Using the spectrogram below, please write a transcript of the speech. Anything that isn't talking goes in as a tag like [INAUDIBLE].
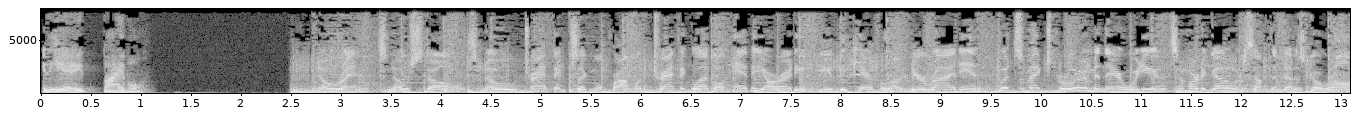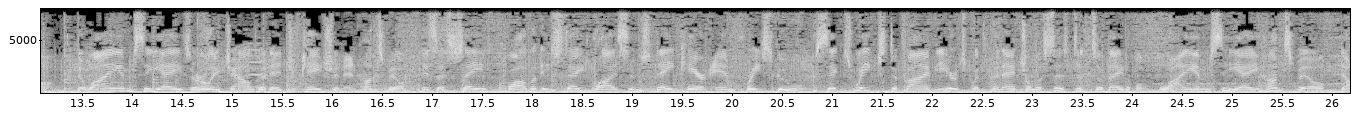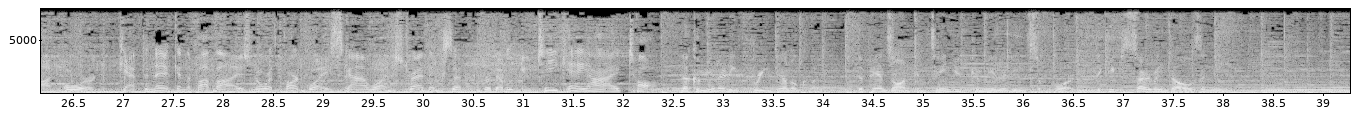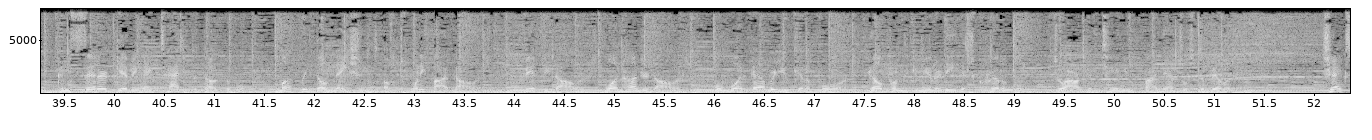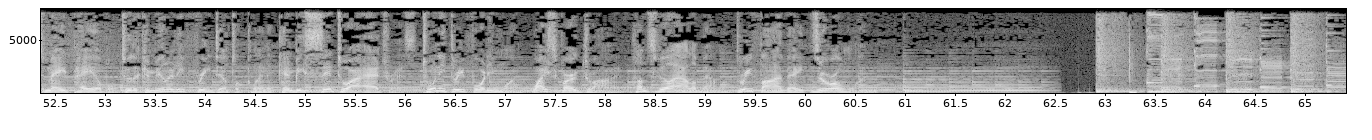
88 Bible. No wrecks, no stalls, no traffic signal problem. Traffic level heavy already. You be careful on your ride in. Put some extra room in there where you got somewhere to go if something does go wrong. The YMCA's early childhood education in Huntsville is a safe, quality, state licensed daycare and preschool. Six weeks to five years with financial assistance available. YMCAHuntsville.org. Captain Nick and the Popeyes North Parkway Skywatch Traffic Center for WTKI Talk. The Community Free Dental Clinic depends on continued community support to keep serving those in need. Consider giving a tax deductible monthly donations of $25, $50, $100, or whatever you can afford. Help from the community is critical to our continued financial stability. Checks made payable to the Community Free Dental Clinic can be sent to our address, 2341 Whitesburg Drive, Huntsville, Alabama, 35801.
